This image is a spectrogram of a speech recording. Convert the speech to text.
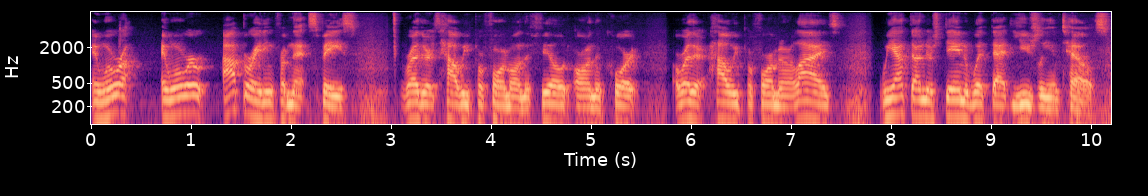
And when we're and when we're operating from that space, whether it's how we perform on the field or on the court, or whether how we perform in our lives, we have to understand what that usually entails.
